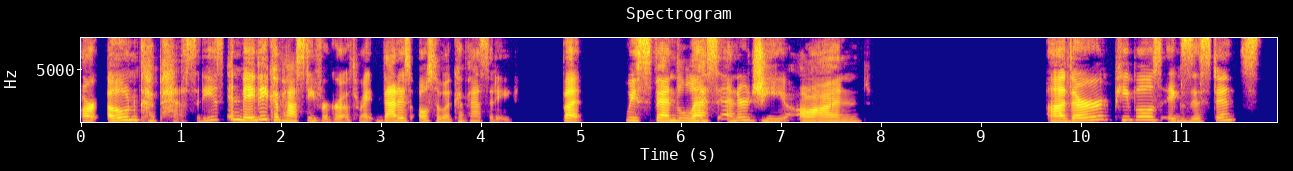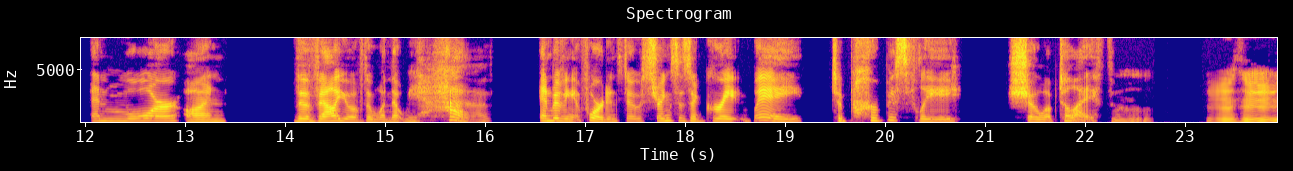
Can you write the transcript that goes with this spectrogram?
our own capacities, and maybe capacity for growth, right? That is also a capacity. But we spend less energy on other people's existence and more on the value of the one that we have and moving it forward. And so, strengths is a great way to purposefully show up to life. Mm-hmm.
